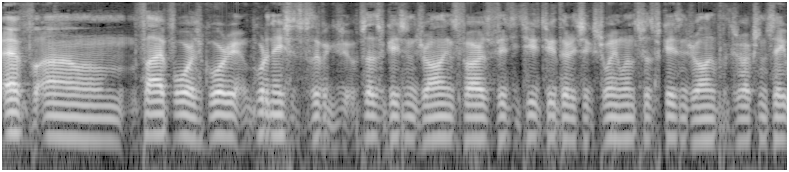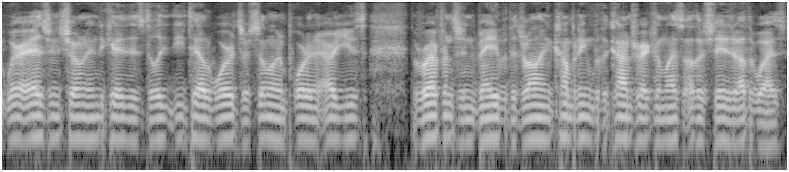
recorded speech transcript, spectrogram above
F um, five four is coordination specific specification drawings as far as 52 2 36 21 specification drawing for construction state where as shown indicated as delete detailed words or similar important are used. The reference is made with the drawing accompanying with the contract unless other stated otherwise.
